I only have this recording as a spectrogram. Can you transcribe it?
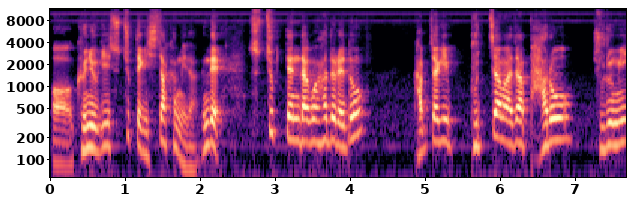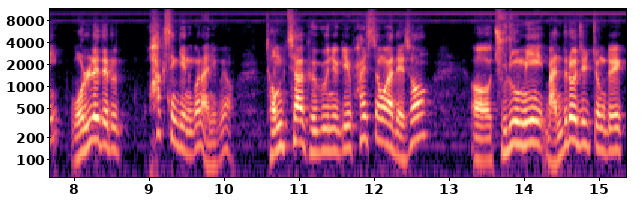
어, 근육이 수축되기 시작합니다. 근데 수축된다고 하더라도 갑자기 붙자마자 바로 주름이 원래대로 확 생기는 건 아니고요. 점차 그 근육이 활성화돼서 어, 주름이 만들어질 정도의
